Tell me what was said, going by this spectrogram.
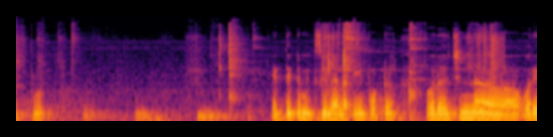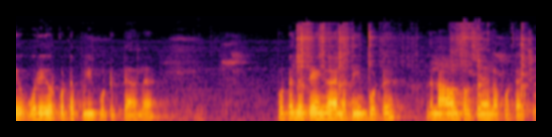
உப்பு எடுத்துக்கிட்டு மிக்சியில் எல்லாத்தையும் போட்டு ஒரு சின்ன ஒரே ஒரே ஒரு கொட்டை புளி போட்டுக்கிட்டேன் அதில். போட்டு இந்த தேங்காய் எல்லாத்தையும் போட்டு இந்த நாவல் பழத்தையும் அதில் போட்டாச்சு.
